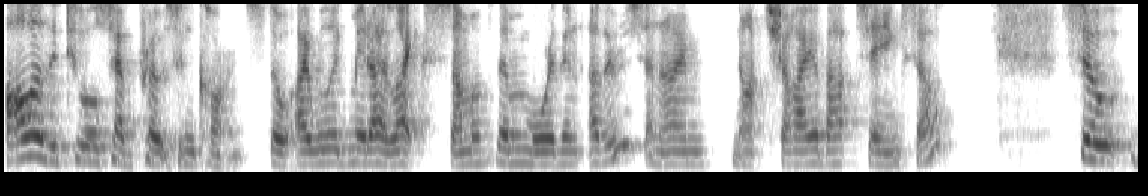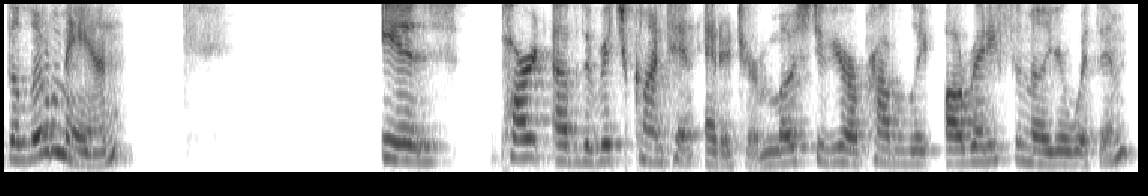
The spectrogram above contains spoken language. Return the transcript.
All of the tools have pros and cons, though I will admit I like some of them more than others, and I'm not shy about saying so. So the little man is part of the rich content editor. Most of you are probably already familiar with him.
